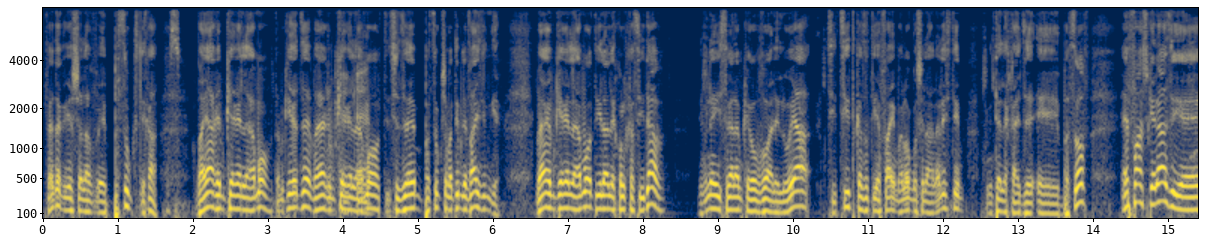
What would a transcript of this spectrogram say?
בסדר? יש עליו אה, פסוק, סליחה. וירם קרן לעמו, אתה מכיר את זה? וירם כן, קרן כן. לעמו, שזה פסוק שמתאים לווייזינגר. וירם קרן לעמו, תהילה לכל חסידיו. לבני ישראל עם קרובו, הללויה. ציצית כזאת יפה עם הלוגו של האנליסטים, ניתן לך את זה אה, בסוף. איפה אשכנזי? אה,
